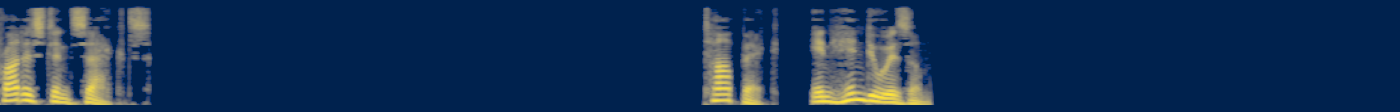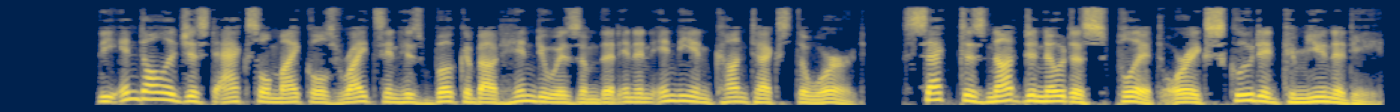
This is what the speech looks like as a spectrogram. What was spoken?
Protestant sects in Hinduism The Indologist Axel Michaels writes in his book about Hinduism that in an Indian context the word Sect does not denote a split or excluded community,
